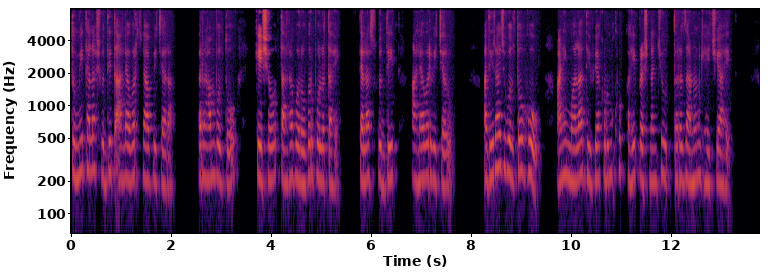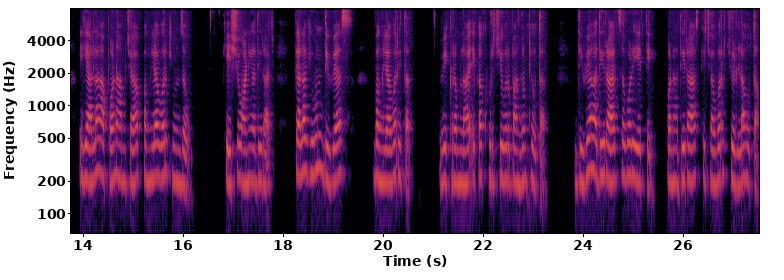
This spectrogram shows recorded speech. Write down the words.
तुम्ही त्याला शुद्धीत आल्यावर जाब विचारा. राम बोलतो केशव तारा बरोबर बोलत आहे. त्याला शुद्धीत आल्यावर विचारू. अधिराज बोलतो हो आणि मला दिव्याकडून खूप काही प्रश्नांची उत्तरं जाणून घ्यायची आहेत. याला आपण आमच्या बंगल्यावर घेऊन जाऊ. केशव आणि अधिराज त्याला घेऊन दिव्यास बंगल्यावर येतात. विक्रमला एका खुर्चीवर बांधून ठेवतात. दिव्या अधिराज जवळ येते पण अधिराज तिच्यावर चिडला होता.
